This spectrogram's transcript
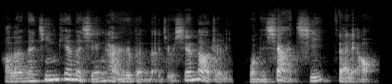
好了，那今天的闲侃日本呢就先到这里，我们下期再聊。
